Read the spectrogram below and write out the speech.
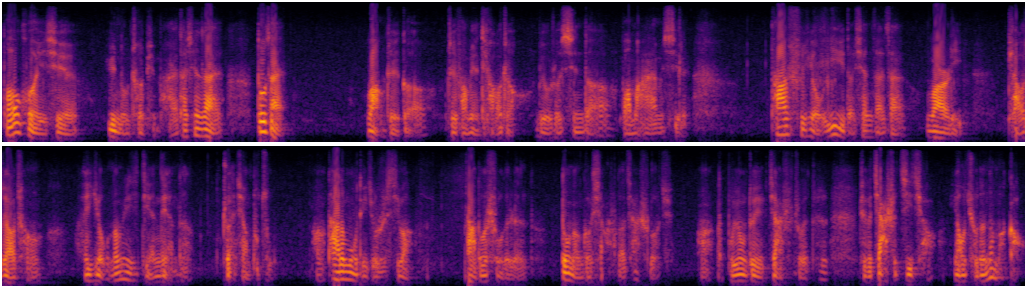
包括一些运动车品牌，它现在。都在往这个这方面调整，比如说新的宝马 M 系列，它是有意的，现在在弯里调教成还有那么一点点的转向不足啊，它的目的就是希望大多数的人都能够享受到驾驶乐趣啊，他不用对驾驶者这这个驾驶技巧要求的那么高。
